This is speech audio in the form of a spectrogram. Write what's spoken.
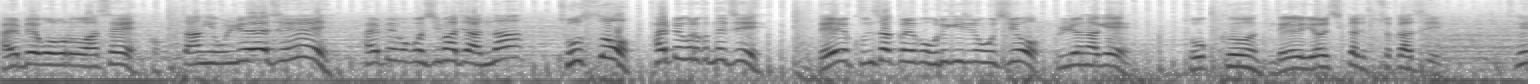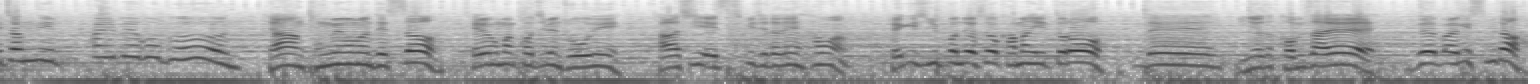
800억으로 하세 적당히 올려야지 800억은 심하지 않나? 줬어 800억으로 끝내지 내일 군사 끌고 우리 기지로 오시오 훈련하게 좋군 내일 10시까지 도착하지 대장님 800억은. 그냥 동맹하면 됐어. 세력만 커지면 좋으니 다시 SCP 재단의 상황 126번 절수 가만히 있도록. 네 이 녀석 검사해. 네 알겠습니다.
